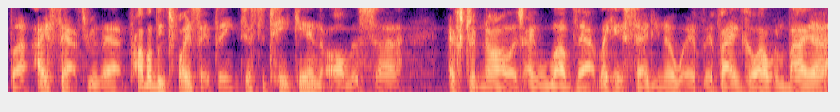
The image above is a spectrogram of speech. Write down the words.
but I sat through that probably twice, I think, just to take in all this, uh, extra knowledge. I love that. Like I said, you know, if, if I go out and buy a,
